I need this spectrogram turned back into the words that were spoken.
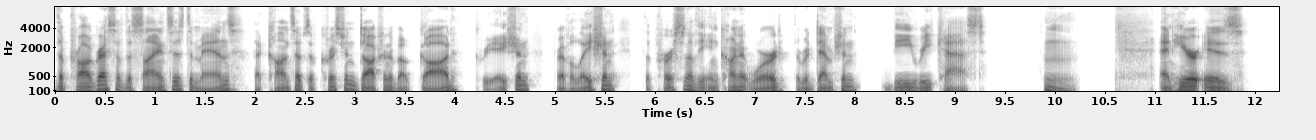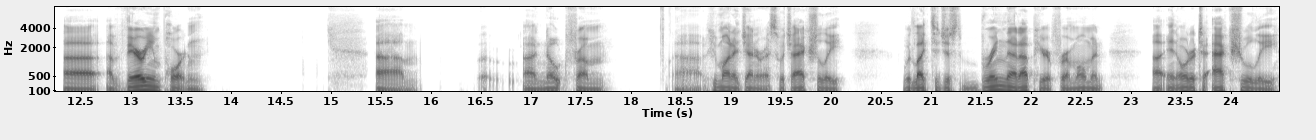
The progress of the sciences demands that concepts of Christian doctrine about God, creation, revelation, the person of the incarnate word, the redemption, be recast. Hmm. And here is uh, a very important um, a note from uh, Humani Generis, which I actually would like to just bring that up here for a moment uh, in order to actually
